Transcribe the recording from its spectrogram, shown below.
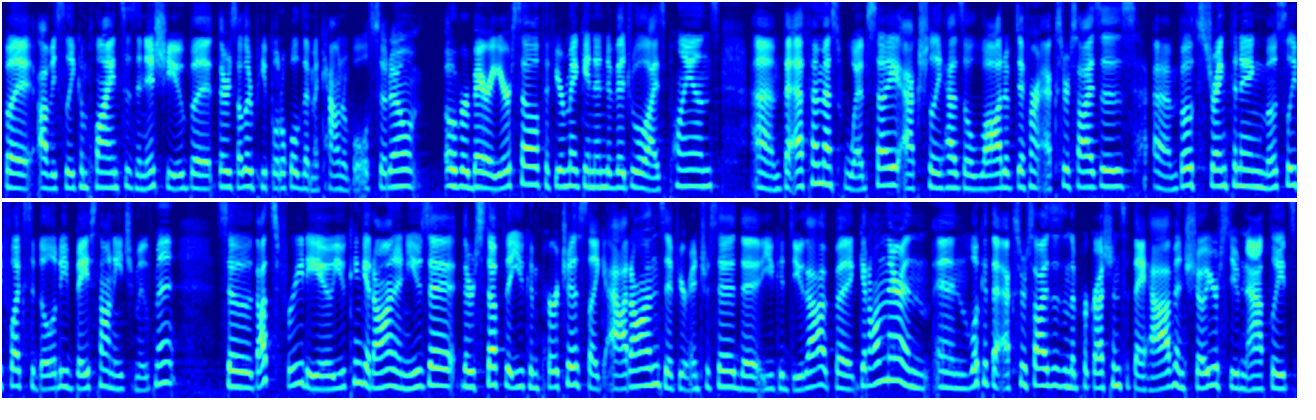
but obviously compliance is an issue. But there's other people to hold them accountable. So don't overbury yourself if you're making individualized plans. Um, the FMS website actually has a lot of different exercises, um, both strengthening, mostly flexibility based on each movement. So that's free to you. You can get on and use it. There's stuff that you can purchase, like add ons, if you're interested, that you could do that. But get on there and, and look at the exercises and the progressions that they have and show your student athletes,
